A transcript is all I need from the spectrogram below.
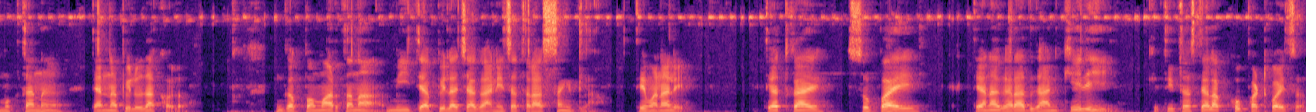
मुक्तानं त्यांना पिलू दाखवलं. गप्पा मारताना मी त्या पिलाच्या घाणीचा त्रास सांगितला. ते म्हणाले त्यात काय सोपं आहे? त्यानं घरात घाण केली की तिथंच त्याला खूप फटवायचं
